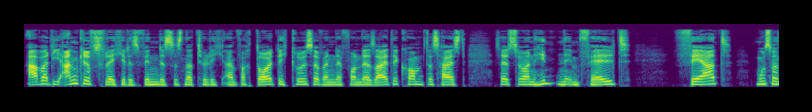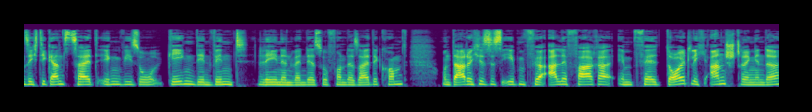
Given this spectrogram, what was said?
Aber die Angriffsfläche des Windes ist natürlich einfach deutlich größer, wenn der von der Seite kommt. Das heißt, selbst wenn man hinten im Feld fährt, muss man sich die ganze Zeit irgendwie so gegen den Wind lehnen, wenn der so von der Seite kommt. Und dadurch ist es eben für alle Fahrer im Feld deutlich anstrengender,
